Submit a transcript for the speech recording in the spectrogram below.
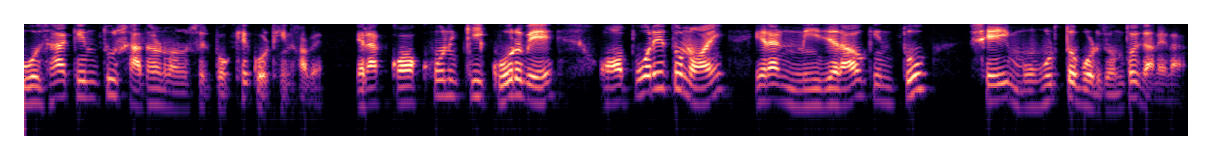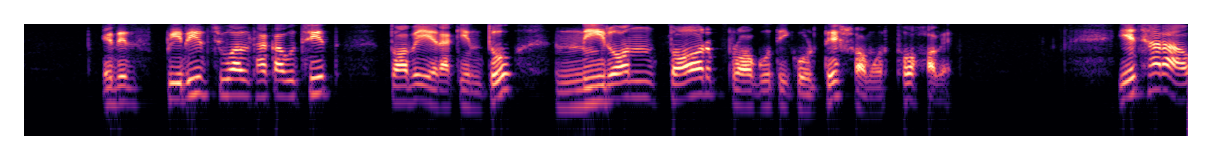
বোঝা কিন্তু সাধারণ মানুষের পক্ষে কঠিন হবে। এরা কখন কি করবে অপরে তো নয়, এরা নিজেরাও কিন্তু সেই মুহূর্ত পর্যন্ত জানে না। এদের স্পিরিচুয়াল থাকা উচিত তবে এরা কিন্তু নিরন্তর প্রগতি করতে সমর্থ হবে। এছাড়াও,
